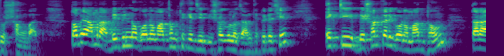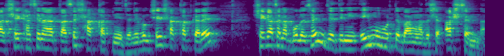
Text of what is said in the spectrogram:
দুঃসংবাদ। তবে আমরা বিভিন্ন গণমাধ্যম থেকে যে বিষয়গুলো জানতে পেরেছি, একটি বেসরকারি গণমাধ্যম তারা শেখ হাসিনার কাছে সাক্ষাৎ নিয়েছেন এবং সেই সাক্ষাৎকারে শেখ হাসিনা বলেছেন যে তিনি এই মুহূর্তে বাংলাদেশে আসছেন না।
